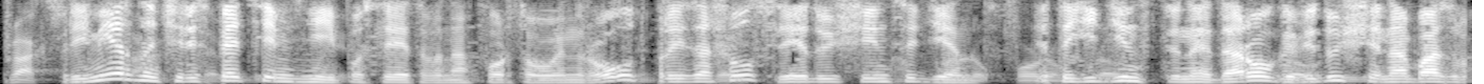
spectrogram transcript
Примерно через 5-7 дней после этого на Форт Оуэн Роуд произошел следующий инцидент. Это единственная дорога, ведущая на базу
